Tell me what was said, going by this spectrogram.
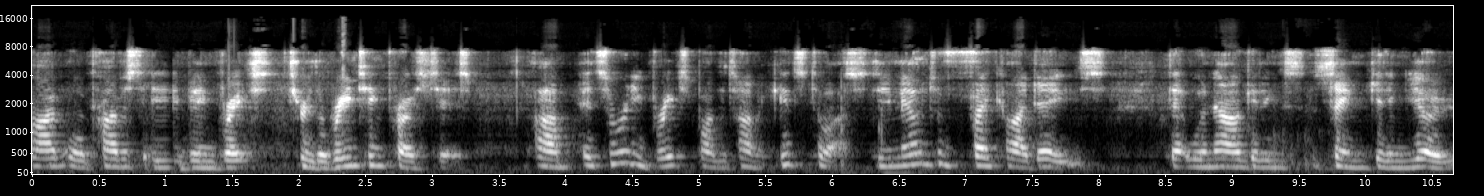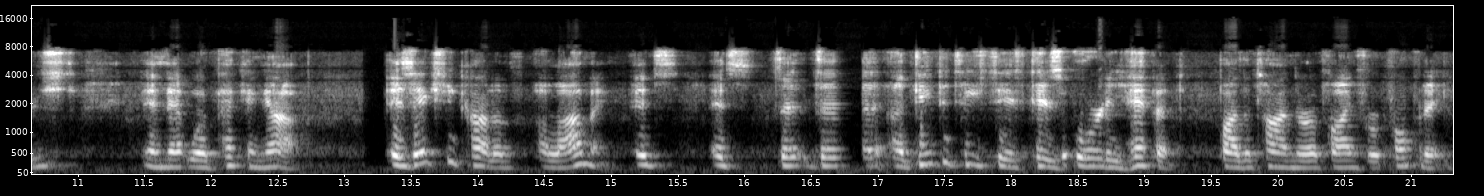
or privacy being breached through the renting process. Um, it's already breached by the time it gets to us. The amount of fake IDs that we're now getting seen getting used and that we're picking up is actually kind of alarming. It's it's the, the identity theft has already happened by the time they're applying for a property,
